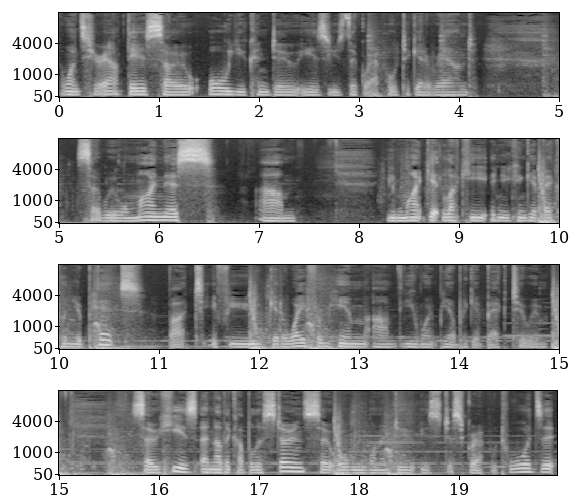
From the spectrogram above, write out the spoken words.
once you're out there, so all you can do is use the grapple to get around. So we will mine this. Um, you might get lucky and you can get back on your pet, but if you get away from him, um, you won't be able to get back to him. So here's another couple of stones, so all we want to do is just grapple towards it.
